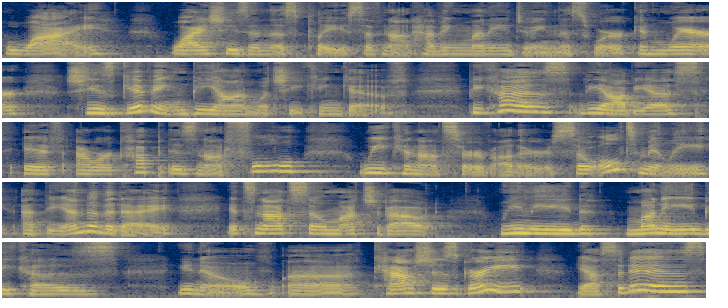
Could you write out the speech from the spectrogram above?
why why she's in this place of not having money doing this work and where she's giving beyond what she can give. Because the obvious, if our cup is not full, we cannot serve others. So ultimately, at the end of the day, it's not so much about we need money because, you know, uh, cash is great. Yes, it is.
